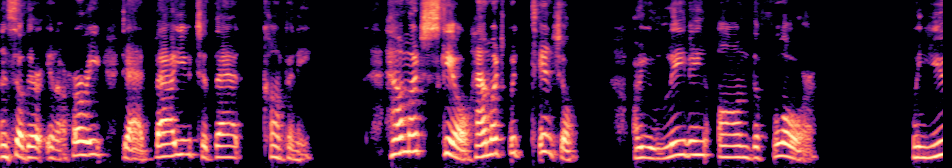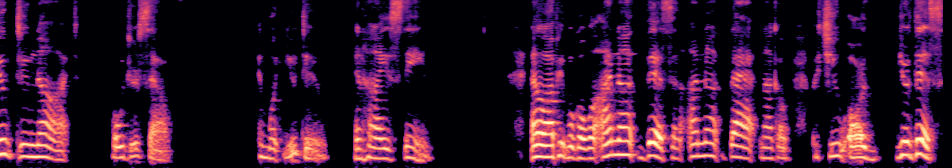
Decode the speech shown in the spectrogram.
And so they're in a hurry to add value to that company. How much skill, how much potential are you leaving on the floor when you do not hold yourself and what you do in high esteem? And a lot of people go, Well, I'm not this and I'm not that. And I go, But you are you're this.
